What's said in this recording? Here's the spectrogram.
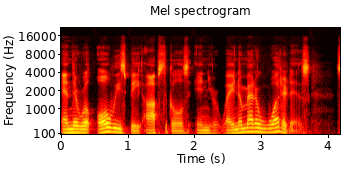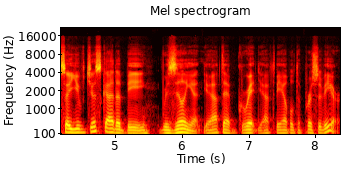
and there will always be obstacles in your way, no matter what it is. So you've just got to be resilient. You have to have grit. You have to be able to persevere.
